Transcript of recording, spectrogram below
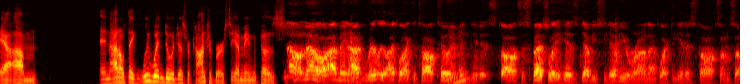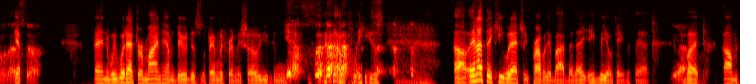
yeah, um, and I don't think we wouldn't do it just for controversy. I mean, because no, no, I mean, I'd really like to like to talk to him mm-hmm. and get his thoughts, especially his WCW run. I'd like to get his thoughts on some of that yep. stuff. And we would have to remind him, dude, this is a family friendly show. You can, yes, please. Uh, and I think he would actually probably abide by that. He'd be okay with that. Yeah. But, um,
